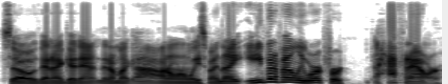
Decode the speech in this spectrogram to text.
So then I go down, then I'm like, ah, I don't want to waste my night. Even if I only work for a half an hour,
